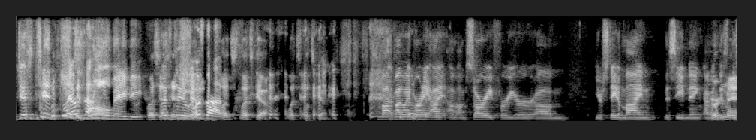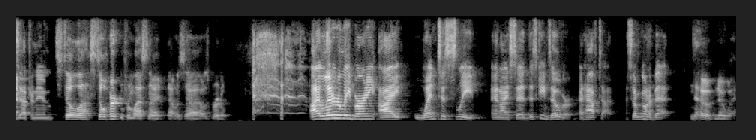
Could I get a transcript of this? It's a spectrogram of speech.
just, just let's just up. roll, baby. Let's, let's do it. Shows up. Let's let's go. Let's let's go. by, by the way, Bernie, I I'm, I'm sorry for your um your state of mind this evening. I mean, hurting, this, this, afternoon. Still, uh, still hurting from last night. That was uh, that was brutal. I literally, Bernie, I went to sleep and I said, "This game's over at halftime." I said, "I'm going to bed." No, no way.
